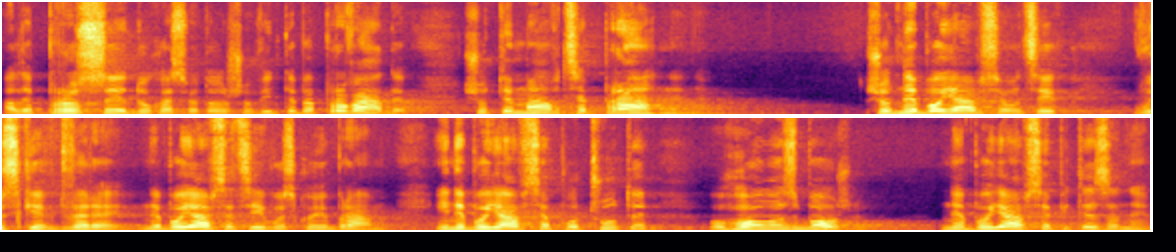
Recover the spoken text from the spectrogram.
Але проси Духа Святого, щоб Він тебе провадив, щоб ти мав це прагнення, щоб не боявся оцих вузьких дверей, не боявся цієї вузької брами і не боявся почути голос Божий, не боявся піти за ним.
